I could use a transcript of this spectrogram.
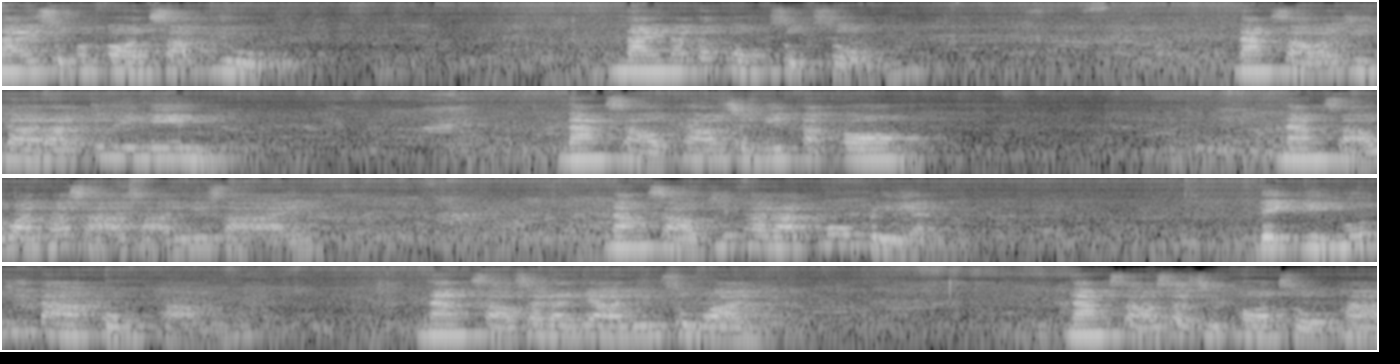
นายสุภกรทรัพย์อยู่ นายนัทพงศ์สุขสม นางสาวอจินดารัตจุ้ยนิ่ม นางสาวพราวชนิดตะก้อง นางสาววันภาษาสาลีสาย นางสาวทิพรัตน์ผู้เปลี่ยน เด็กหญิงมุทิตาคมขำนางสาวสรัญญาลิ้มสุวรรณ นางสาวสัชิพรโสภา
